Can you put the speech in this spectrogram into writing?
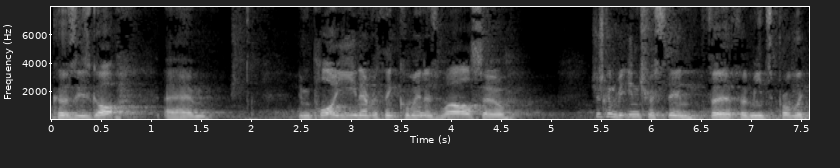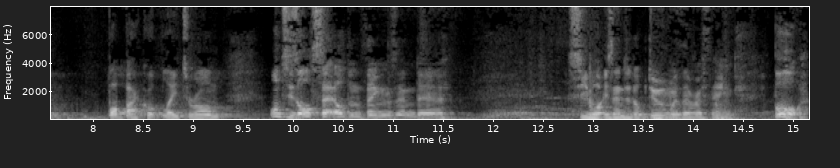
because he's got um, employee and everything coming as well. So just going to be interesting for, for me to probably bob back up later on once he's all settled and things and uh, see what he's ended up doing with everything. But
